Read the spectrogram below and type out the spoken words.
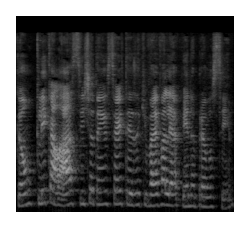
Então clica lá, assiste, eu tenho certeza que vai valer a pena pra você.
